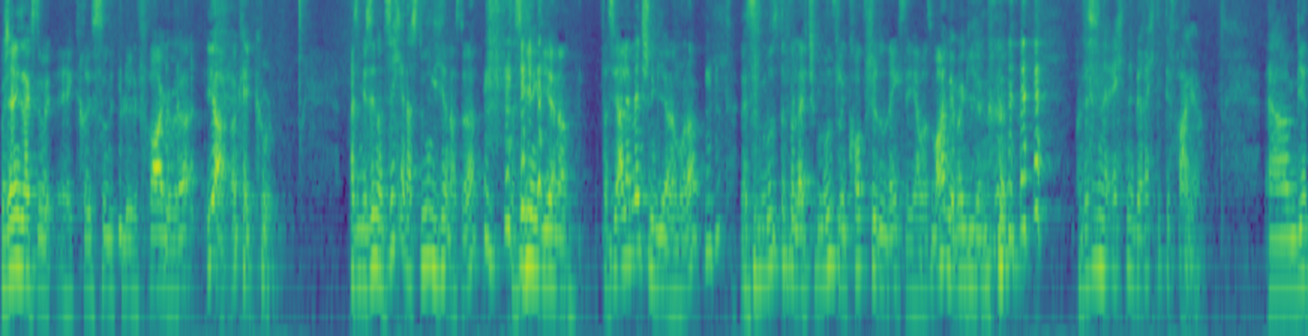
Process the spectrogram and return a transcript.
Wahrscheinlich sagst du, ey Chris, so eine blöde Frage, oder? Ja, okay, cool. Also wir sind uns sicher, dass du ein Gehirn hast, oder? Dass wir ein Gehirn haben. Dass wir alle Menschen ein Gehirn haben, oder? Mhm. Also musst du vielleicht schmunzeln, Kopf schütteln und denkst dir, ja, was mache ich mit meinem Gehirn? Und das ist eine echt eine berechtigte Frage. Ähm, wir,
